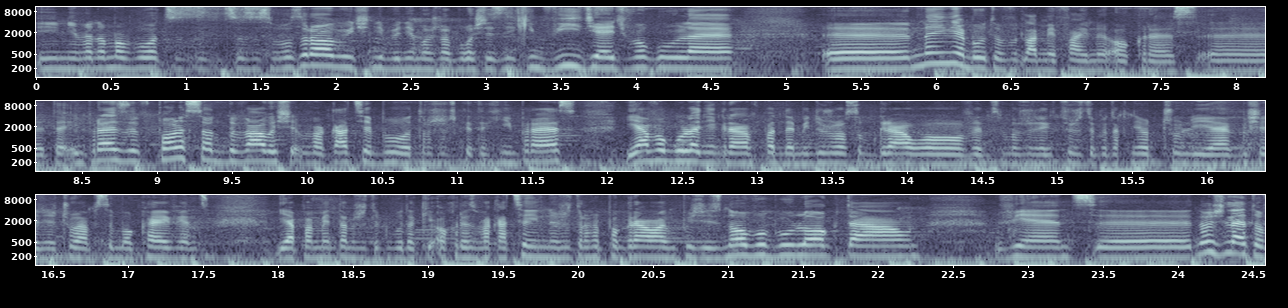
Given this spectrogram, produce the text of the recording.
i, nie wiadomo było co, co ze sobą zrobić, niby nie można było się z nikim widzieć w ogóle. E, No i nie był to dla mnie fajny okres. E, Te imprezy w Polsce odbywały się, wakacje było troszeczkę tych imprez. Ja w ogóle nie grałam w pandemii, dużo osób grało, więc może niektórzy tego tak nie odczuli, ja jakby się nie czułam z tym ok, więc ja pamiętam, że to był taki okres wakacyjny, że trochę pograłam i później znowu był lockdown, więc e, no źle to,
